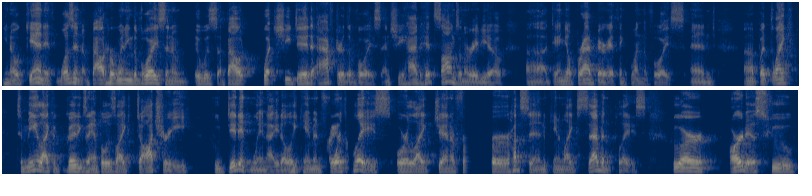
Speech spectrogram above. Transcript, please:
you know, again, it wasn't about her winning The Voice, and it, it was about what she did after The Voice, and she had hit songs on the radio uh, Danielle Bradbery, I think, won The Voice. And uh, but like to me, like a good example is like Daughtry, who didn't win Idol. He came in fourth right. place, or like Jennifer Hudson, who came in like seventh place, who are artists who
